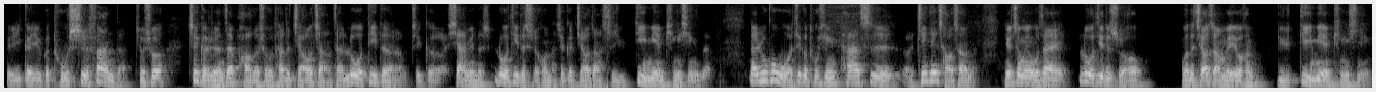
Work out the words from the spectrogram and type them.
有一个有个图示范的，就是说这个人在跑的时候，他的脚掌在落地的这个下面的落地的时候呢，这个脚掌是与地面平行的。那如果我这个图形它是呃尖尖朝上的，也就证明我在落地的时候，我的脚掌没有很与地面平行。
